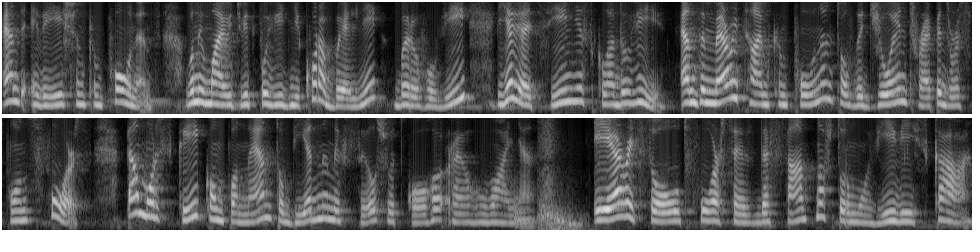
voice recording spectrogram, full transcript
and aviation components. Вони мають відповідні корабельні, берегові і авіаційні складові. And the maritime component of the Joint Rapid Response Force та морський компонент об'єднаних сил швидкого реагування. Air Assault Forces – десантно-штурмові війська.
